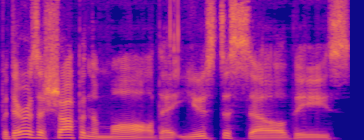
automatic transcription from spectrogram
but there was a shop in the mall that used to sell these.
